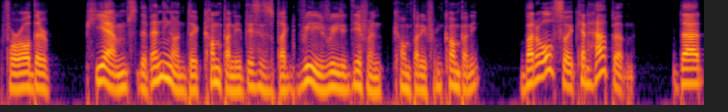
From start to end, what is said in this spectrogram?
for other PMs, depending on the company. This is like really, really different company from company. But also it can happen that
